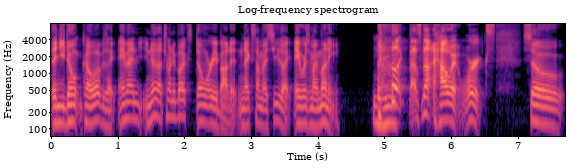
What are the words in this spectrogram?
then you don't go up. It's like, hey man, you know that twenty bucks? Don't worry about it. Next time I see you, like, hey, where's my money? Mhm. like that's not how it works. So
